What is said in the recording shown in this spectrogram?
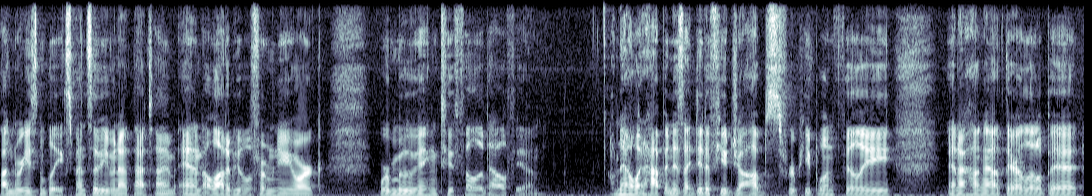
unreasonably expensive even at that time, and a lot of people from New York were moving to Philadelphia. Now, what happened is I did a few jobs for people in Philly, and I hung out there a little bit.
